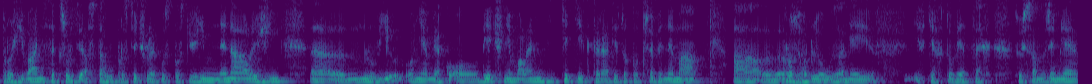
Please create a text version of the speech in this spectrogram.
prožívání sexuality a vztahu prostě člověku s postižením nenáleží, mluví o něm jako o věčně malém dítěti, které tyto potřeby nemá a eh, rozhodují za něj v, i v těchto věcech, což samozřejmě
